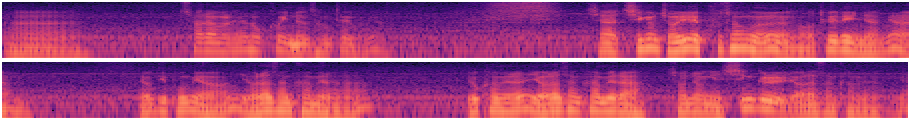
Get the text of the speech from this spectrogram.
어, 촬영을 해놓고 있는 상태고요 자 지금 저희의 구성은 어떻게 되어 있냐면 여기 보면 열화상 카메라 이 카메라는 열화상 카메라 전용인 싱글 열화상 카메라고요.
